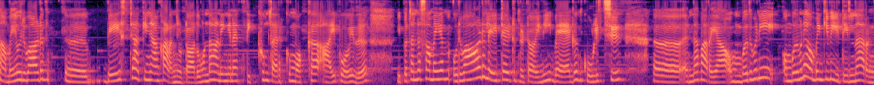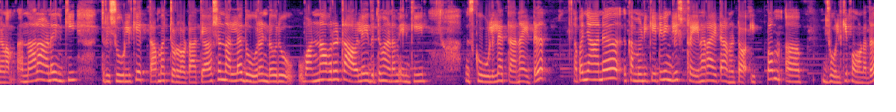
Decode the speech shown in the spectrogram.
സമയം ഒരുപാട് വേസ്റ്റാക്കി ഞാൻ കളഞ്ഞു കേട്ടോ അതുകൊണ്ടാണ് ഇങ്ങനെ തിക്കും തിരക്കും ഒക്കെ ആയിപ്പോയത് പോയത്. ഇപ്പോൾ തന്നെ സമയം ഒരുപാട് ലേറ്റ് ആയിട്ടുണ്ട് കേട്ടോ ഇനി വേഗം കുളിച്ച് എന്താ പറയുക ഒമ്പത് മണി ഒമ്പത് മണി ആകുമ്പോൾ എനിക്ക് വീട്ടിൽ നിന്ന് ഇറങ്ങണം. എന്നാലാണ് എനിക്ക് തൃശ്ശൂരിലേക്ക് എത്താൻ പറ്റുള്ളൂ കേട്ടോ അത്യാവശ്യം നല്ല ദൂരമുണ്ട്. ഒരു വൺ അവർ ട്രാവൽ ചെയ്തിട്ട് വേണം എനിക്ക് സ്കൂളിൽ എത്താനായിട്ട്. അപ്പം ഞാൻ കമ്മ്യൂണിക്കേറ്റീവ് ഇംഗ്ലീഷ് ട്രെയിനറായിട്ടാണ് കേട്ടോ ഇപ്പം ജോലിക്ക് പോണത്.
